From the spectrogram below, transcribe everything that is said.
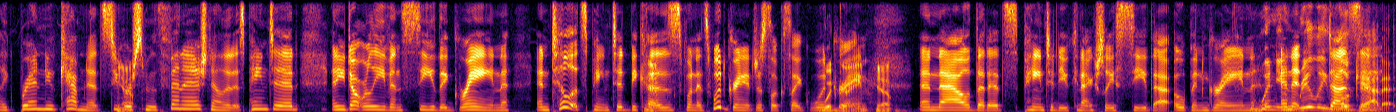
like brand new cabinets, super Yeah. smooth finish now that it's painted. And you don't really even see the grain until it's painted because when it's wood grain, it just looks like wood, Wood grain. grain, yep. And now that it's painted, you can actually see that open grain. When you and it really look at doesn't- it.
